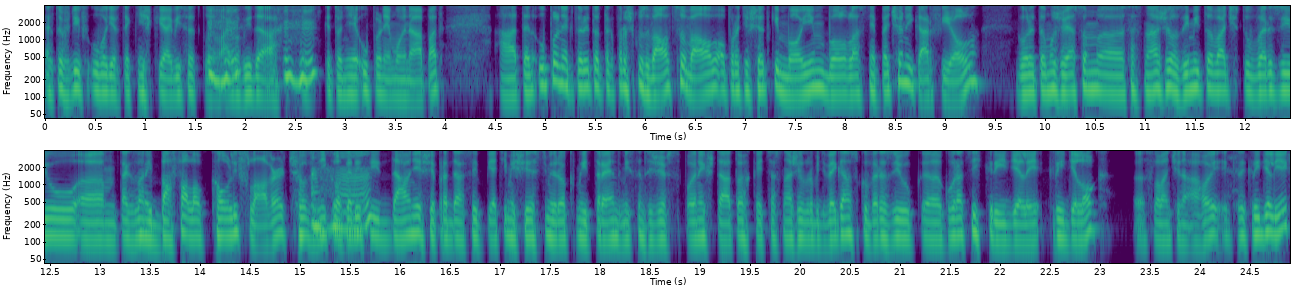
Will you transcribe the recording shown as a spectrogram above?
tak to vždy v úvode v tej knižke aj vysvetľujem, uh-huh. aj vo videách, uh-huh. keď to nie je úplne môj nápad. A ten úplne, ktorý to tak trošku zvalcoval oproti všetkým mojim, bol vlastne pečený karfiol, kvôli tomu, že ja som uh, sa snažil zimitovať tú verziu um, tzv. buffalo cauliflower, čo vzniklo Aha. kedysi dávnejšie, pred asi 5-6 rokmi trend, myslím si, že v Spojených štátoch, keď sa snažil robiť vegánsku verziu kuracích krídelok, E, Slovenčina, ahoj. Krídeliek?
